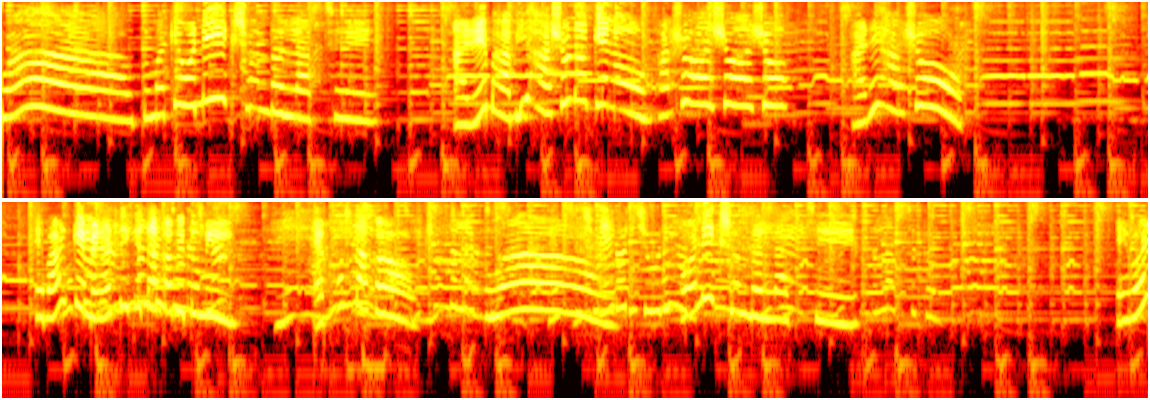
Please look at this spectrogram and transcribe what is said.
ওয়াও, তোমাকে অনেক সুন্দর লাগছে। আরে ভাবি হাসো না কেন? হাসো হাসো হাসো। আরে হাসো। এবার ক্যামেরার দিকে তাকাবে তুমি। এখন তাকাও। অনেক সুন্দর লাগছে। এবার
